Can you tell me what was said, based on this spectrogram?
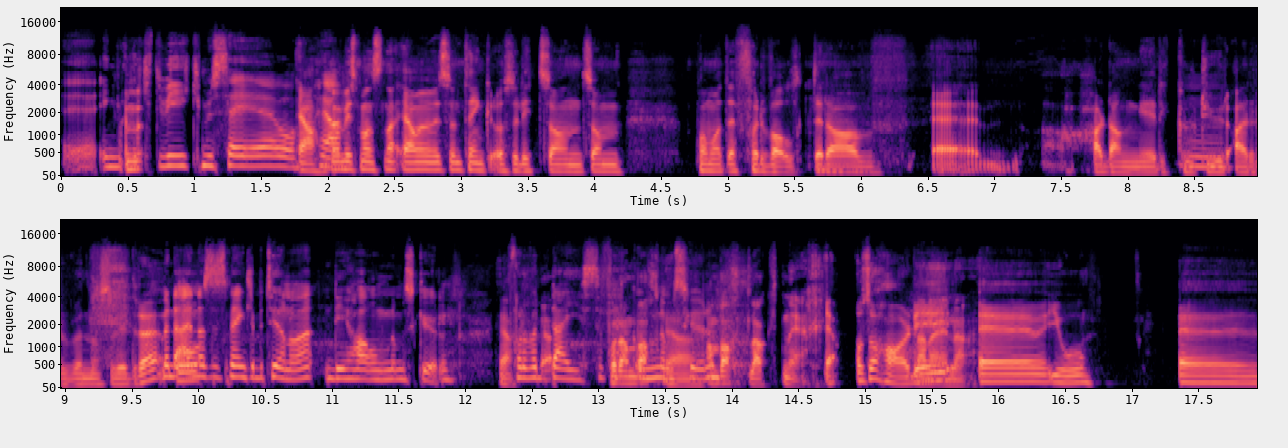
eh, Ingvild-Vik-museet og ja, Men hvis man, snak, ja, men hvis man tenker også litt sånn som på en måte forvalter av eh, Hardanger-kulturarven og så videre. Men det og- eneste som egentlig betyr noe, de har ungdomsskolen. Ja. For det var de som fikk ungdomsskolen. han ble lagt ned. Ja, og så har de eh, jo eh,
